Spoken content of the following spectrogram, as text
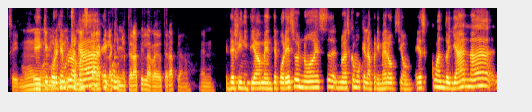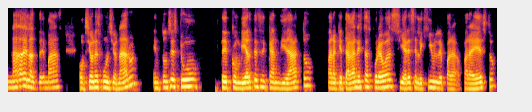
Sí, muy, que por ejemplo mucho acá, más cara que la quimioterapia y la radioterapia, ¿no? En... Definitivamente, por eso no es, no es como que la primera opción, es cuando ya nada, nada de las demás opciones funcionaron, entonces tú te conviertes en candidato para que te hagan estas pruebas si eres elegible para, para esto.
